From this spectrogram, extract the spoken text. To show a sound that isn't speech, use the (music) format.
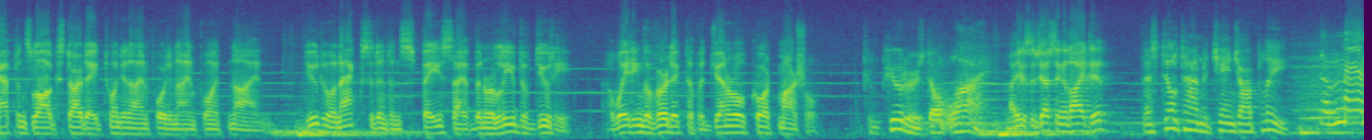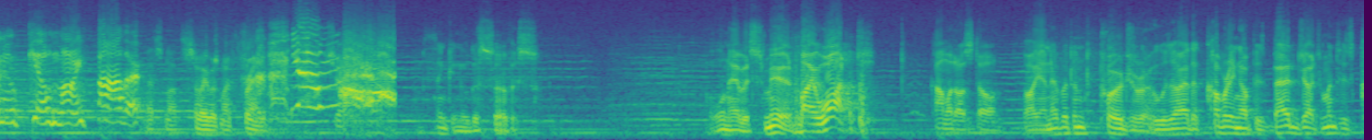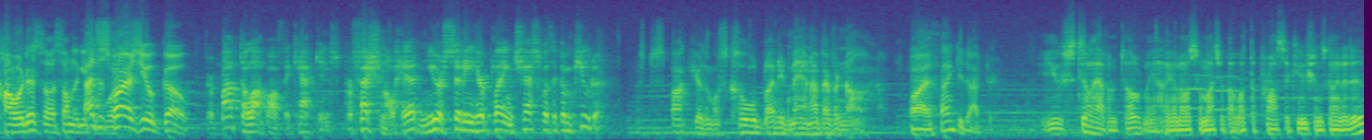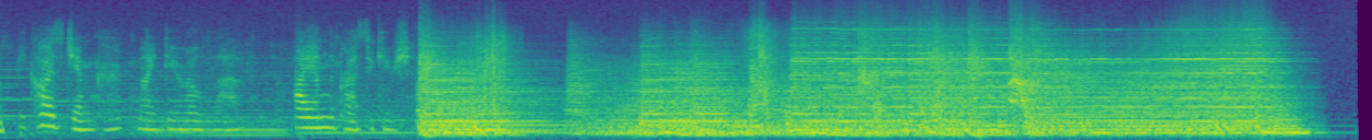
Captain's log, stardate 2949.9. Due to an accident in space, I have been relieved of duty, awaiting the verdict of a general court martial. Computers don't lie. Are you suggesting that I did? There's still time to change our plea. The man who killed my father. That's not so. He was my friend. (laughs) You murderer! I'm thinking of the service. I won't have it smeared By what? Commodore Stone. By an evident perjurer who was either covering up his bad judgment, his cowardice, or something That's even as far as you go. They're about to lop off the captain's professional head, and you're sitting here playing chess with a computer. Mr. Spock, you're the most cold-blooded man I've ever known. Why, thank you, Doctor. You still haven't told me how you know so much about what the prosecution's going to do. Because, Jim Kirk, my dear old love, I am the prosecution.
